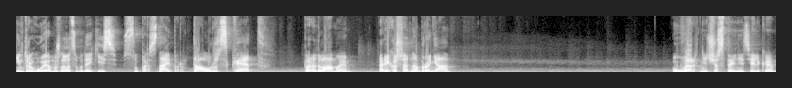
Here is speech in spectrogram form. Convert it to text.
інтригує, можливо, це буде якийсь суперснайпер. Таурус Кет перед вами. Рікошетна броня. У верхній частині тільки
